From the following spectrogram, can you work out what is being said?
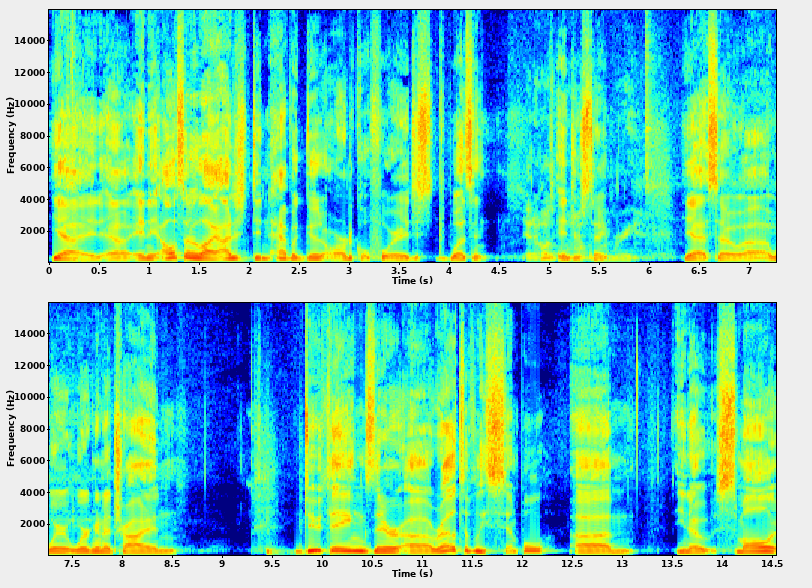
Yeah, it, uh, and it also like I just didn't have a good article for it. It just wasn't. And I was Interesting. Memory. Yeah, so uh, we're we're gonna try and do things that are uh, relatively simple. Um, you know, smaller.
